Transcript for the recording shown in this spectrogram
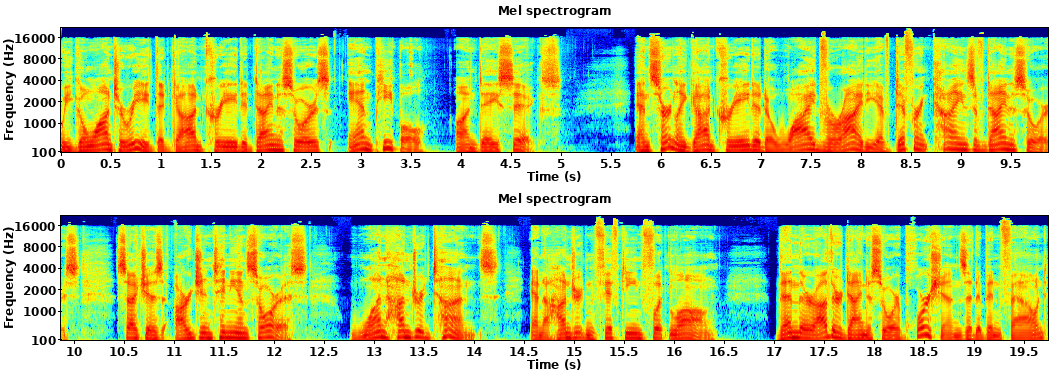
We go on to read that God created dinosaurs and people on day six. And certainly, God created a wide variety of different kinds of dinosaurs, such as Argentinosaurus, 100 tons and 115 foot long. Then there are other dinosaur portions that have been found,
